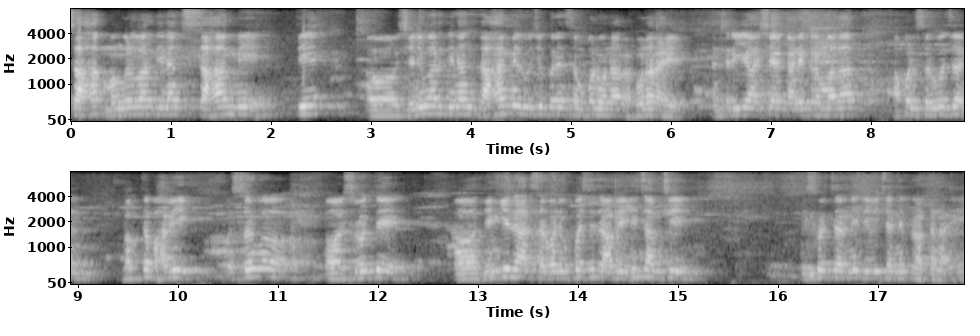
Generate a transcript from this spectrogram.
सहा मंगळवार दिनांक सहा मे ते शनिवार दिनांक दहा मे रोजीपर्यंत संपन्न होणार होणार आहे. आणि तरी या अशा कार्यक्रमाला आपण सर्वजण भक्त भाविक व सर्व श्रोते देणगीदार सर्वांनी उपस्थित राहावे हीच आमची ईश्वरचरणी देवीचरणी प्रार्थना आहे.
